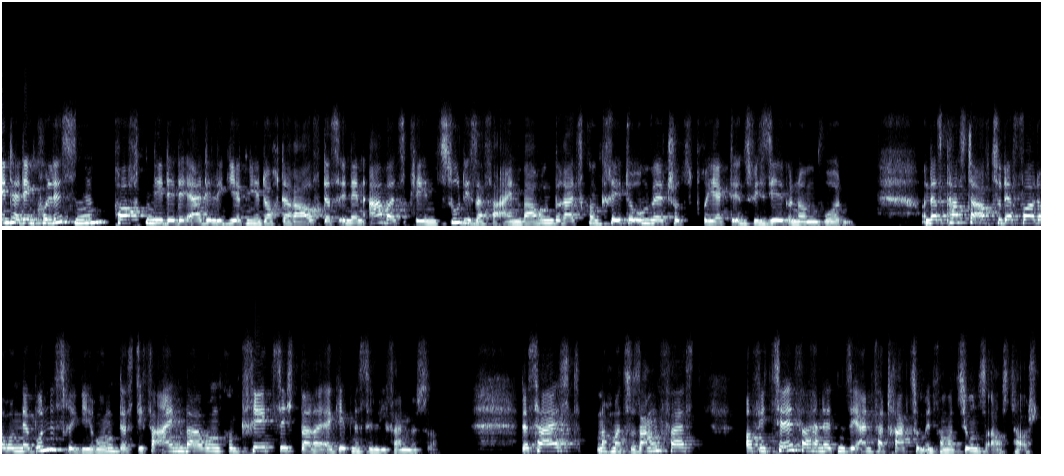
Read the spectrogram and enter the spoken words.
Hinter den Kulissen pochten die DDR-Delegierten jedoch darauf, dass in den Arbeitsplänen zu dieser Vereinbarung bereits konkrete Umweltschutzprojekte ins Visier genommen wurden. Und das passte auch zu der Forderung der Bundesregierung, dass die Vereinbarung konkret sichtbare Ergebnisse liefern müsse. Das heißt, nochmal zusammengefasst, offiziell verhandelten sie einen Vertrag zum Informationsaustausch.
